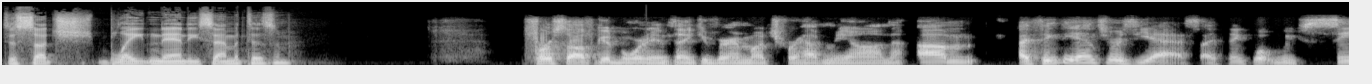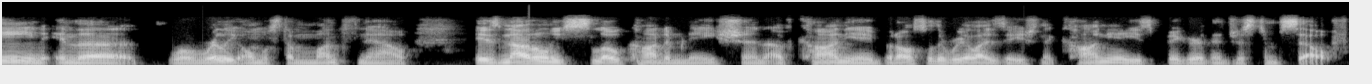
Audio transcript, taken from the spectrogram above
to such blatant anti Semitism? First off, good morning thank you very much for having me on. Um, I think the answer is yes. I think what we've seen in the, well, really almost a month now is not only slow condemnation of Kanye, but also the realization that Kanye is bigger than just himself.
